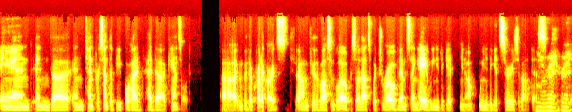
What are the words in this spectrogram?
and and uh, and ten percent of people had had uh, canceled uh, with their credit cards um, through the Boston Globe. So that's what drove them saying, "Hey, we need to get you know we need to get serious about this." Right, right.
